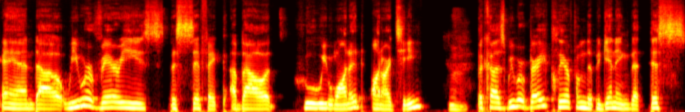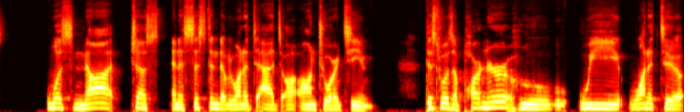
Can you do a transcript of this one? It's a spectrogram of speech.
and uh, we were very specific about who we wanted on our team mm. because we were very clear from the beginning that this was not just an assistant that we wanted to add to, onto our team. This was a partner who we wanted to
